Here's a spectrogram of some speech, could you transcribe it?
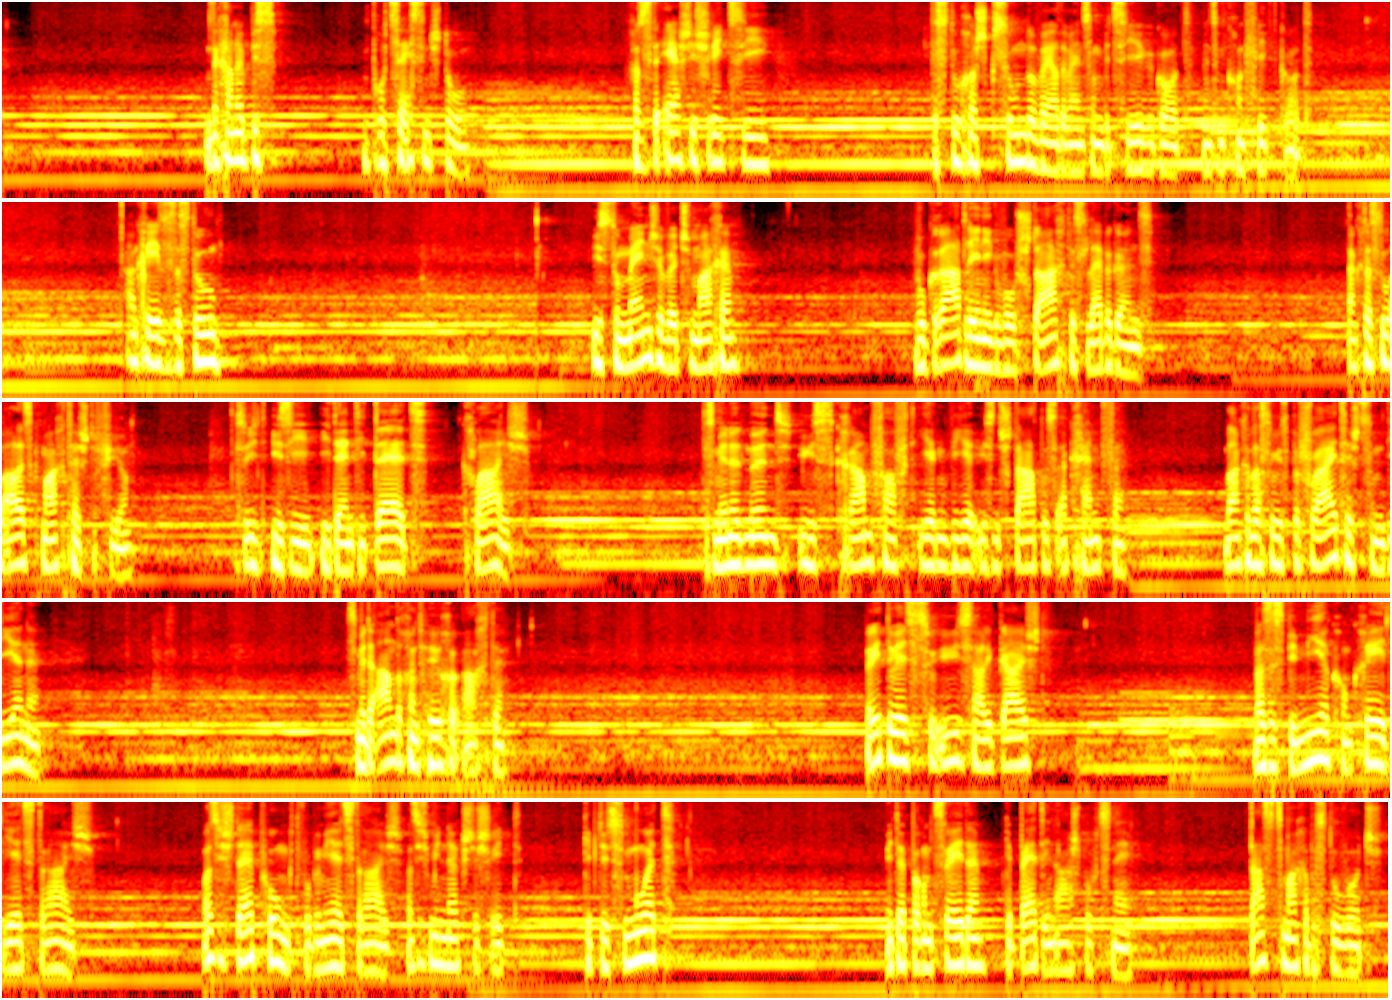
Und dann kann etwas, ein Prozess entstehen. Kann es der erste Schritt sein, dass du kannst gesunder werden, wenn es um Beziehungen geht, wenn es um Konflikt geht. Danke, Jesus, dass du uns zum Menschen machen willst, die geradlinig, die stark durchs Leben gehen. Danke, dass du alles gemacht hast dafür. Dass unsere Identität klar ist. Dass wir nicht müssen, uns krampfhaft irgendwie unseren Status erkämpfen. Danke, dass du uns befreit hast zum Dienen. Dass wir den anderen höher achten können. Red du jetzt zu uns, Heiliger Geist, was es bei mir konkret jetzt dran ist. Was ist der Punkt, wo bei mir jetzt dran ist? Was ist mein nächster Schritt? Gibt uns Mut, mit jemandem zu reden, Gebet in Anspruch zu nehmen. Das zu machen, was du willst.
